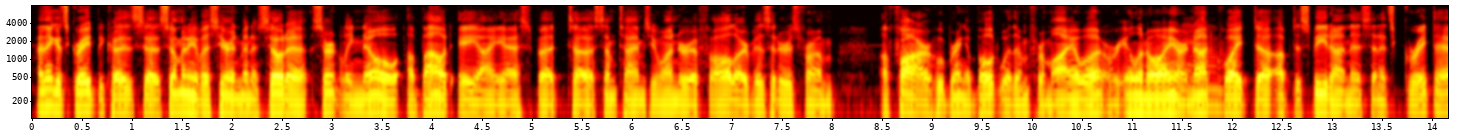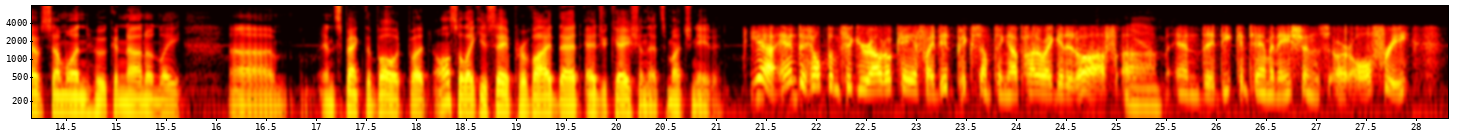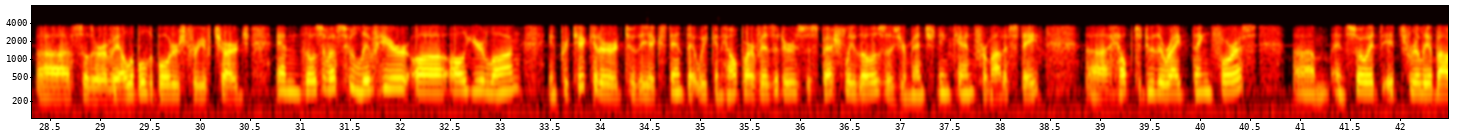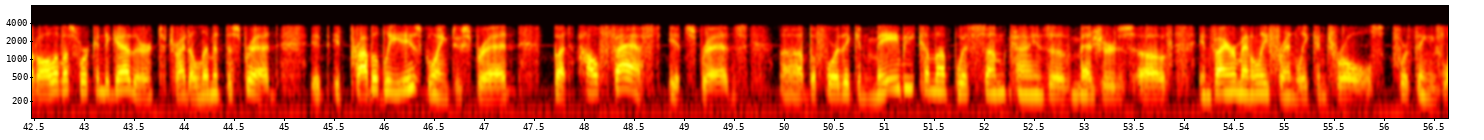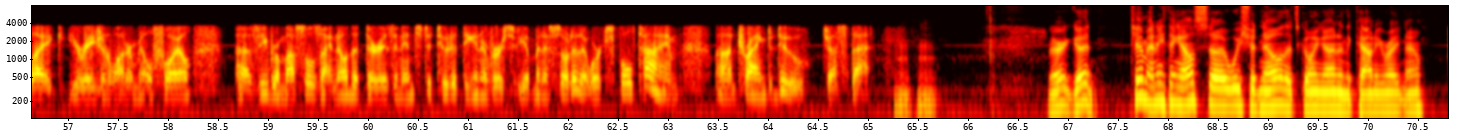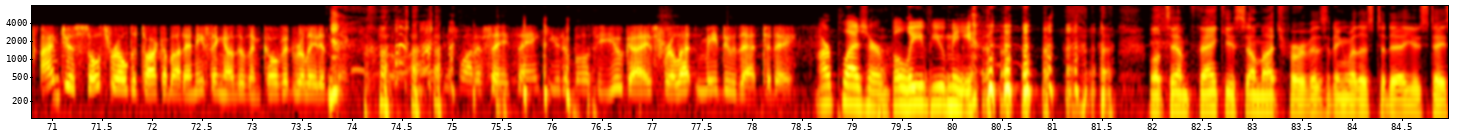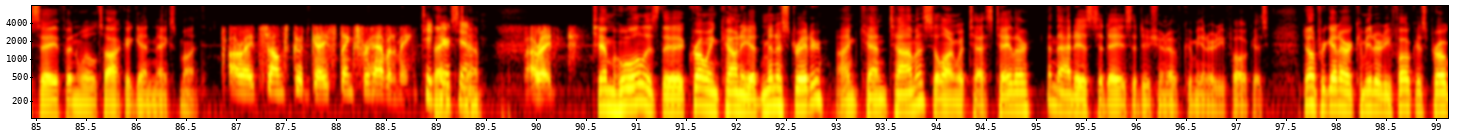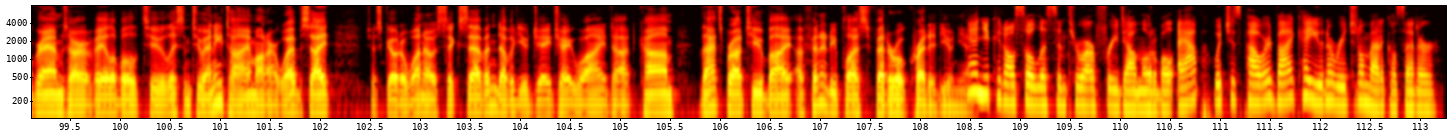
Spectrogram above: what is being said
I think it's great because uh, so many of us here in Minnesota certainly know about AIS, but uh, sometimes you wonder if all our visitors from afar who bring a boat with them from Iowa or Illinois are yeah. not quite uh, up to speed on this. And it's great to have someone who can not only um, inspect the boat, but also, like you say, provide that education that's much needed. Yeah, and to help them figure out, okay, if I did pick something up, how do I get it off? Yeah. Um, and the decontaminations are all free. Uh, so they're available to boaters free of charge. And those of us who live here uh, all year long, in particular, to the extent that we can help our visitors, especially those, as you're mentioning, Ken, from out of state, uh, help to do the right thing for us. Um, and so it, it's really about all of us working together to try to limit the spread. It, it probably is going to spread, but how fast it spreads uh, before they can maybe come up with some kinds of measures of environmentally friendly controls for things like Eurasian water milfoil, uh, zebra mussels. I know that there is an institute at the University of Minnesota that works full time on trying to do just that. Mm-hmm. Very good. Tim, anything else uh, we should know that's going on in the county right now? I'm just so thrilled to talk about anything other than COVID related things. So I just want to say thank you to both of you guys for letting me do that today. Our pleasure, believe you me. well, Tim, thank you so much for visiting with us today. You stay safe, and we'll talk again next month. All right, sounds good, guys. Thanks for having me. Take Thanks, care, Tim. Tim. All right. Tim Houle is the Crow Wing County Administrator. I'm Ken Thomas, along with Tess Taylor, and that is today's edition of Community Focus. Don't forget our Community Focus programs are available to listen to anytime on our website. Just go to 1067wjjy.com. That's brought to you by Affinity Plus Federal Credit Union. And you can also listen through our free downloadable app, which is powered by Cuyuna Regional Medical Center.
